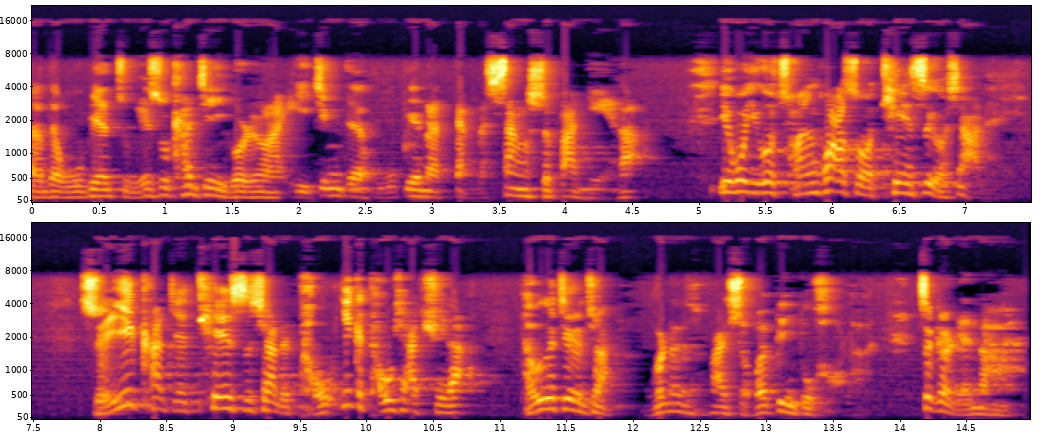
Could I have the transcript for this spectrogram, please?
等在湖边，主耶稣看见一个人啊，已经在湖边呢等了三十八年了。因为有个传话说天使要下来，谁看见天使下来，头一个头下去了，头一个这样讲，无论是犯什么病都好了。这个人呐，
